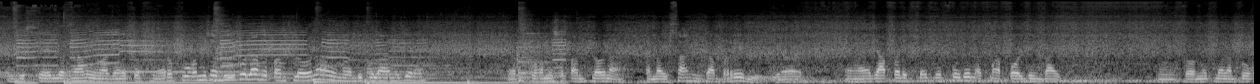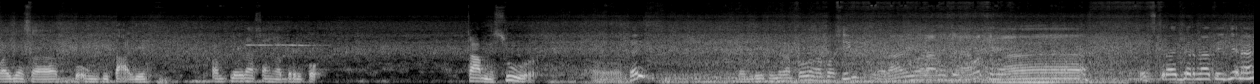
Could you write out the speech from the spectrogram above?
Yung bestseller namin, mga ganito. Meron po kami sa Bicol ha, sa Pamplona, yung mga Bicolano dyan ha. Meron po kami sa Pamplona, sa may San Gabriel. Yan. Yung mga Japanese bike po doon at mga folding bike. Hmm, comment na lang po kayo dyan sa buong detalye. Pamplona, San Gabriel po. Kamsur. Okay. Nandito na lang po mga bossing. Maraming maraming salamat sa mga subscriber natin dyan ha.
